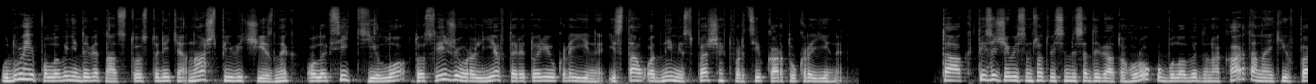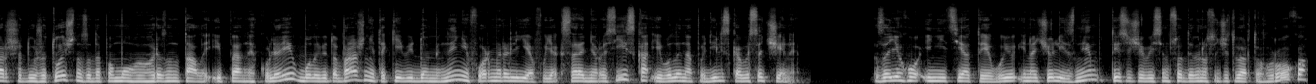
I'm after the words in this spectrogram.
У другій половині 19 століття наш співвітчизник Олексій Тілло досліджував рельєф території України і став одним із перших творців карт України. Так, 1889 року була видана карта, на якій вперше дуже точно за допомогою горизонталей і певних кольорів були відображені такі відомі нині форми рельєфу, як середньоросійська і Велина-Подільська височини. За його ініціативою і на чолі з ним 1894 року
